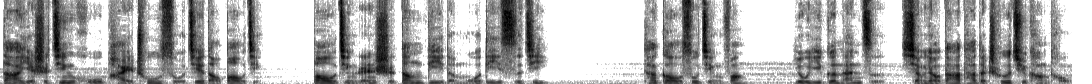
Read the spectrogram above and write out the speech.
大冶市金湖派出所接到报警，报警人是当地的摩的司机。他告诉警方，有一个男子想要搭他的车去炕头，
